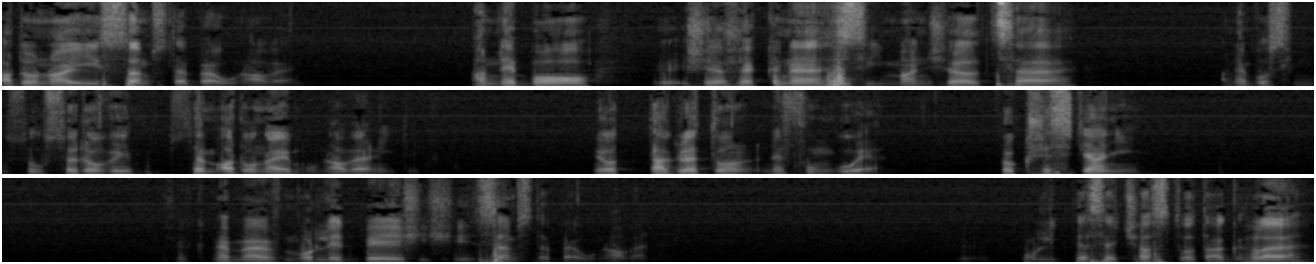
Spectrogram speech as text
Adonai, jsem z tebe unaven. A nebo, že řekne svým manželce, nebo svým sousedovi, jsem Adonajem unavený. Jo, takhle to nefunguje. To křesťaní. Řekneme v modlitbě Ježíši, jsem z tebe unavený. Modlíte se často takhle?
